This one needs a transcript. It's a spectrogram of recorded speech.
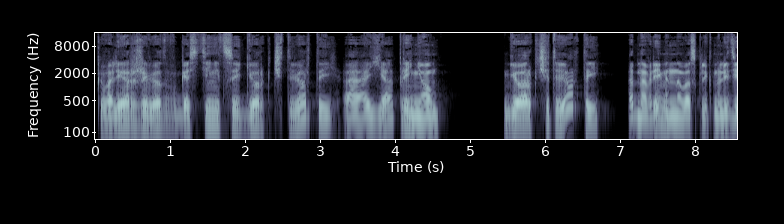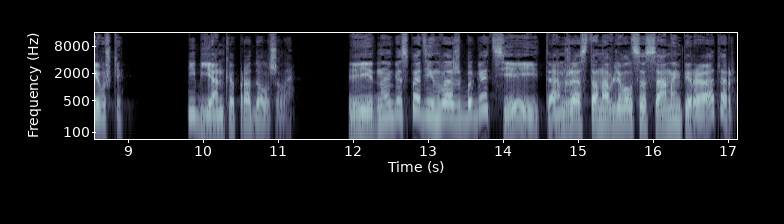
«Кавалер живет в гостинице Георг IV, а я при нем». «Георг IV?» — одновременно воскликнули девушки. И Бьянка продолжила. «Видно, господин ваш богатей, там же останавливался сам император».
